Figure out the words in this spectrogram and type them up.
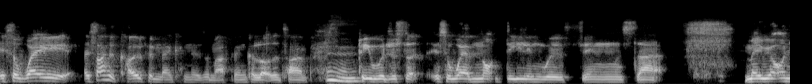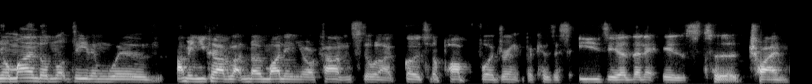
it's a way it's like a coping mechanism i think a lot of the time. Mm-hmm. people just it's a way of not dealing with things that maybe on your mind or not dealing with i mean you can have like no money in your account and still like go to the pub for a drink because it's easier than it is to try and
